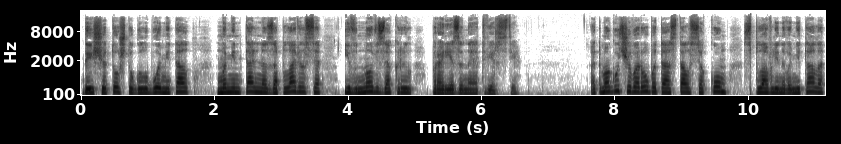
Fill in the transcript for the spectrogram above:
да еще то, что голубой металл моментально заплавился и вновь закрыл прорезанное отверстие. От могучего робота остался ком сплавленного металла,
